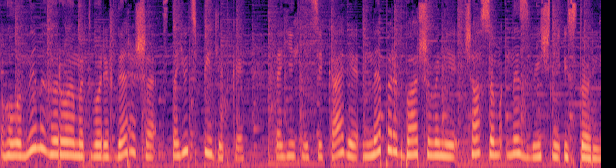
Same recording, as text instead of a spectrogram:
Головними героями творів Дереша стають підлітки та їхні цікаві, непередбачувані часом незвичні історії.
